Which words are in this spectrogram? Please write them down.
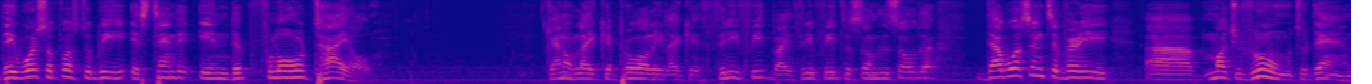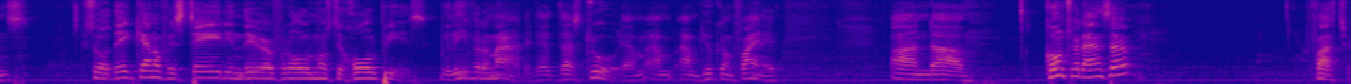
they were supposed to be standing in the floor tile, kind of like a, probably like a three feet by three feet or something. So the, that wasn't a very uh, much room to dance. So they kind of stayed in there for almost the whole piece. Believe it or not, that, that's true. I'm, I'm, I'm, you can find it. And uh, dancer faster.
